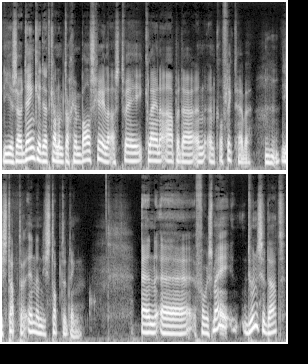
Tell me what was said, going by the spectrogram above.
Die je zou denken, dat kan hem toch geen bal schelen als twee kleine apen daar een, een conflict hebben. Mhm. Die stapt erin en die stopt het ding. En eh, volgens mij doen ze dat.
